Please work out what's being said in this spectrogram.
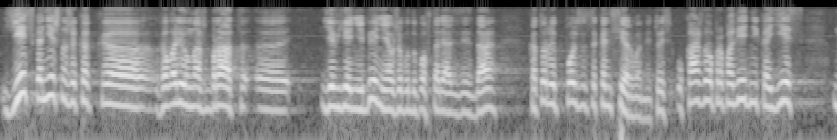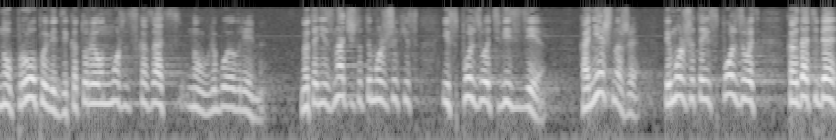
Есть, конечно же, как э, говорил наш брат э, Евгений Беня, я уже буду повторять здесь, да, который пользуется консервами. То есть у каждого проповедника есть ну, проповеди, которые он может сказать ну, в любое время. Но это не значит, что ты можешь их использовать везде. Конечно же, ты можешь это использовать, когда тебя,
